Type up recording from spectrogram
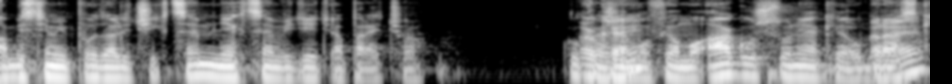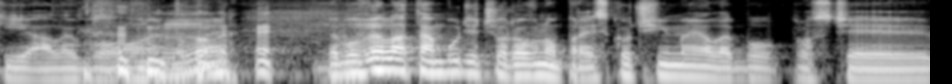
aby ste mi povedali, či chcem, nechcem vidieť a prečo. Ku každému okay. filmu. Ak už sú nejaké obrázky, alebo dobre. Lebo veľa tam bude, čo rovno preskočíme, lebo proste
